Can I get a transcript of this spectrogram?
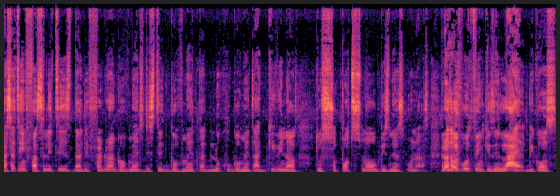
are certain facilities that the federal government, the state government, and local government are giving out to support small business owners. A lot of people think it's a lie because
